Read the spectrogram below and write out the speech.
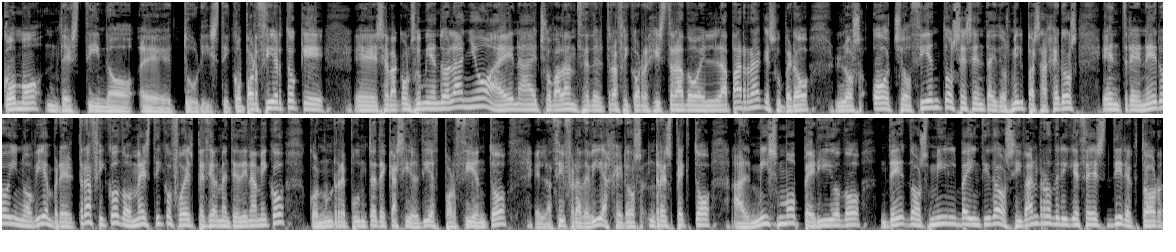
como destino eh, turístico. Por cierto que eh, se va consumiendo el año, AENA ha hecho balance del tráfico registrado en La Parra, que superó los 862.000 pasajeros entre enero y noviembre. El tráfico doméstico fue especialmente dinámico, con un repunte de casi el 10% en la cifra de viajeros respecto al mismo periodo de 2022. Iván Rodríguez es director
